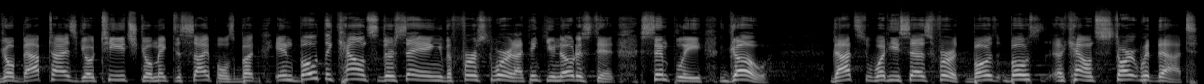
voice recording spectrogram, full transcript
go baptize, go teach, go make disciples. But in both accounts, they're saying the first word. I think you noticed it simply go. That's what he says first. Both, both accounts start with that.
